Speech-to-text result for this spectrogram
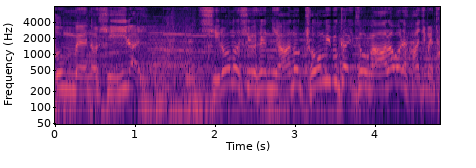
運命の日以来城の周辺にあの興味深い像が現れ始めた。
